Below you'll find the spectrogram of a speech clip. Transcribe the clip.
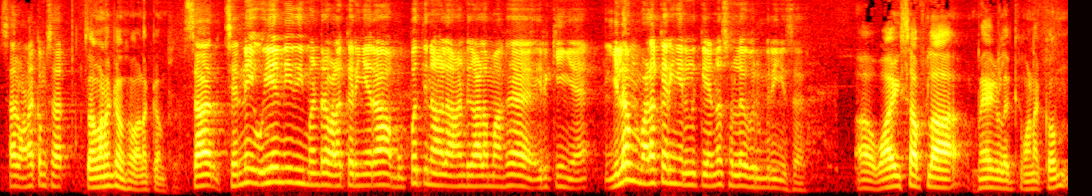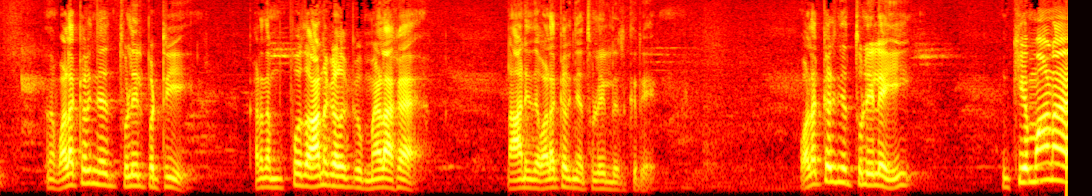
சார் வணக்கம் சார். சார் வணக்கம் சார் வணக்கம் சார். சார் சென்னை உயர்நீதிமன்ற வழக்கறிஞரா முப்பத்தி நாலு ஆண்டு காலமாக இருக்கீங்க. இளம் வழக்கறிஞர்களுக்கு என்ன சொல்ல விரும்புறீங்க சார்? வாய்ஸ் ஆஃப் லா நேயர்களுக்கு வணக்கம். வழக்கறிஞர் தொழில் பற்றி கடந்த முப்பது ஆண்டுகளுக்கு மேலாக நான் இந்த வழக்கறிஞர் தொழிலில் இருக்கிறேன். வழக்கறிஞர் தொழிலை முக்கியமான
